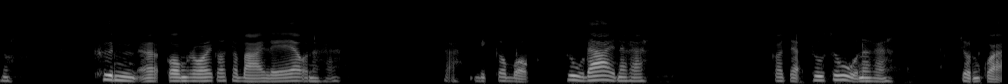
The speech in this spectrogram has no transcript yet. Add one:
เนาะขึ้นอกองร้อยก็สบายแล้วนะคะ ค่ะ บิ๊กก็บอกสู้ได้นะคะ ก็จะสู้ๆนะคะ จนกว่า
